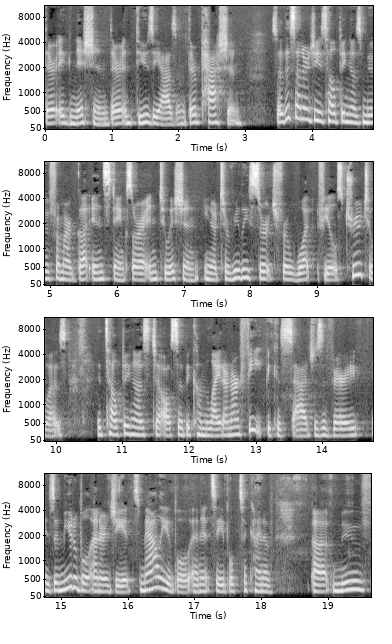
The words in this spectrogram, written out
their ignition, their enthusiasm, their passion. So this energy is helping us move from our gut instincts or our intuition, you know, to really search for what feels true to us. It's helping us to also become light on our feet because Sag is a very is a mutable energy. It's malleable and it's able to kind of uh, move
